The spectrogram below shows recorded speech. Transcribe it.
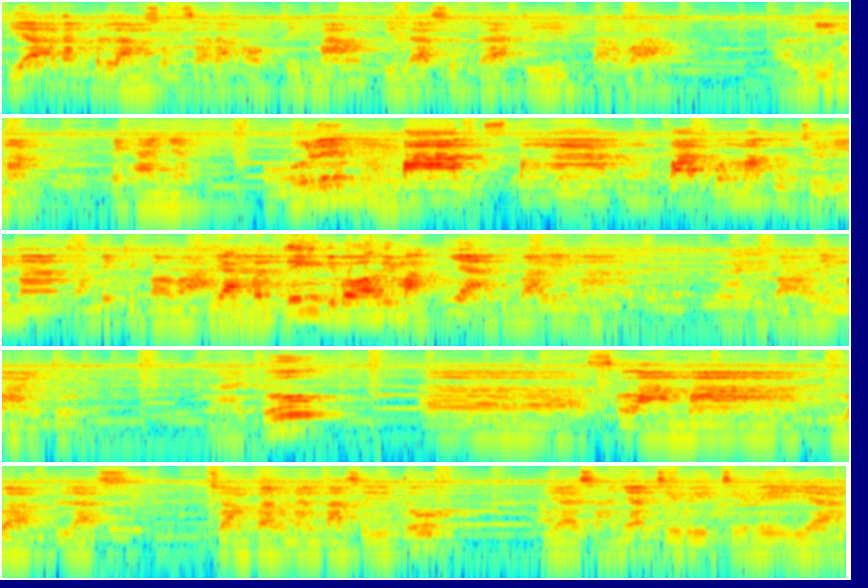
dia akan berlangsung secara optimal bila sudah di bawah eh, 5 pH-nya. Oh, Boleh oke. empat setengah, 4,75 sampai di bawah. Yang penting di bawah 5. Iya di bawah 5 Nah di bawah 5 itu. Nah itu eh, selama 12 jam fermentasi itu biasanya ciri-ciri yang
